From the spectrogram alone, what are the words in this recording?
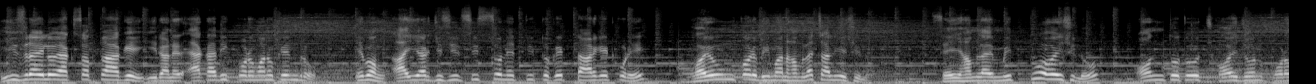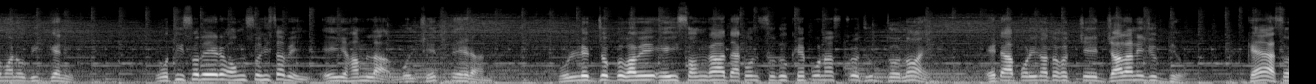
ইসরায়েলও এক সপ্তাহ আগেই ইরানের একাধিক পরমাণু কেন্দ্র এবং আইআরজিসির শীর্ষ নেতৃত্বকে টার্গেট করে ভয়ঙ্কর বিমান হামলা চালিয়েছিল। সেই হামলায় মৃত্যুও হয়েছিল অন্তত ছয়জন পরমাণু বিজ্ঞানী। প্রতিশোধের অংশ হিসাবেই এই হামলা বলছে তেহরান। উল্লেখযোগ্যভাবে এই সংঘাত এখন শুধু ক্ষেপণাস্ত্র যুদ্ধ নয়, এটা পরিণত হচ্ছে জ্বালানি যুদ্ধেও। গ্যাস ও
